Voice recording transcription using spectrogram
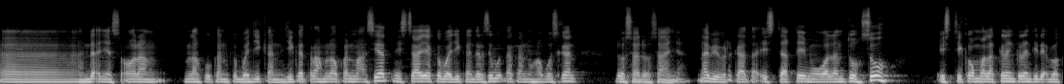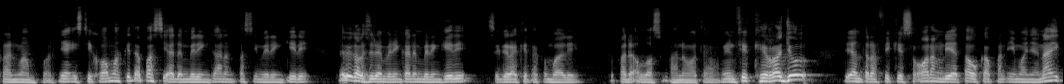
uh, hendaknya seorang melakukan kebajikan jika telah melakukan maksiat niscaya kebajikan tersebut akan menghapuskan dosa-dosanya. Nabi berkata istaqimu wa lan tuhsuh istiqomahlah kalian kalian tidak bakalan mampu. Artinya istiqomah kita pasti ada miring kanan, pasti miring kiri. Tapi kalau sudah miring kanan, miring kiri, segera kita kembali kepada Allah Subhanahu wa taala. Min fikir rajul di antara fikir seorang dia tahu kapan imannya naik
